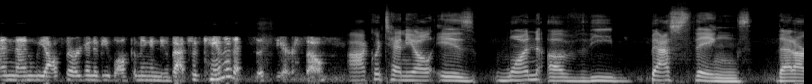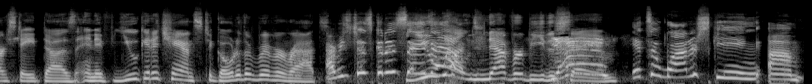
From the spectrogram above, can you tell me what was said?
and then we also are going to be welcoming a new batch of candidates this year. So Aquatennial is one of the best things that our state does. And if you get a chance to go to the River Rats, I was just going to say you that will never be the same. it's a water skiing um,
